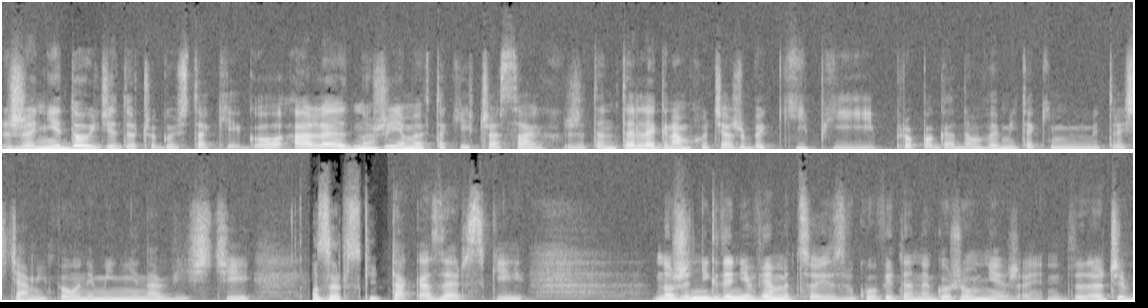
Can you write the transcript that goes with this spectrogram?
że nie dojdzie do czegoś takiego, ale no, żyjemy w takich czasach, że ten telegram chociażby kipi propagandowymi takimi treściami pełnymi nienawiści. Azerski. Tak, azerski. No, że nigdy nie wiemy, co jest w głowie danego żołnierza. To znaczy,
